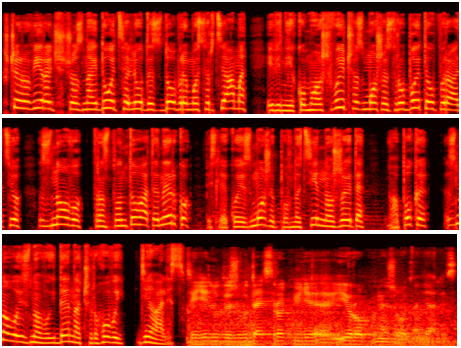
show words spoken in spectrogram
Щиро вірить, що знайдуться люди з добрими серцями, і він якомога швидше зможе зробити операцію, знову трансплантувати нирку, після якої зможе повноцінно жити. Ну а поки знову і знову йде на черговий діаліз. Це є люди, живуть 10 років, є і року не живуть на діалізі.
